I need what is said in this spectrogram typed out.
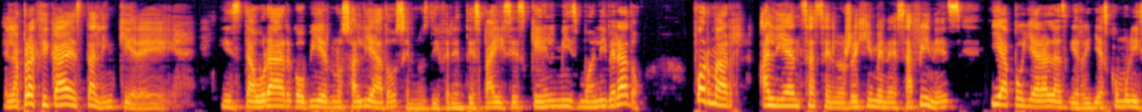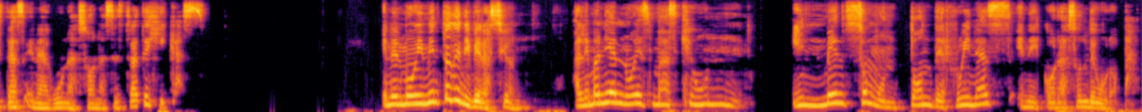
En la práctica, Stalin quiere instaurar gobiernos aliados en los diferentes países que él mismo ha liberado, formar alianzas en los regímenes afines y apoyar a las guerrillas comunistas en algunas zonas estratégicas. En el movimiento de liberación, Alemania no es más que un inmenso montón de ruinas en el corazón de Europa.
